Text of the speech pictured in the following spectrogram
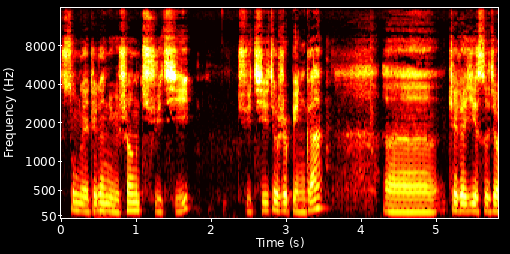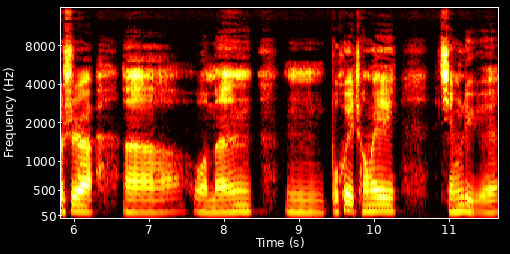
送给这个女生曲奇，曲奇就是饼干。嗯，这个意思就是，呃，我们嗯不会成为情侣，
